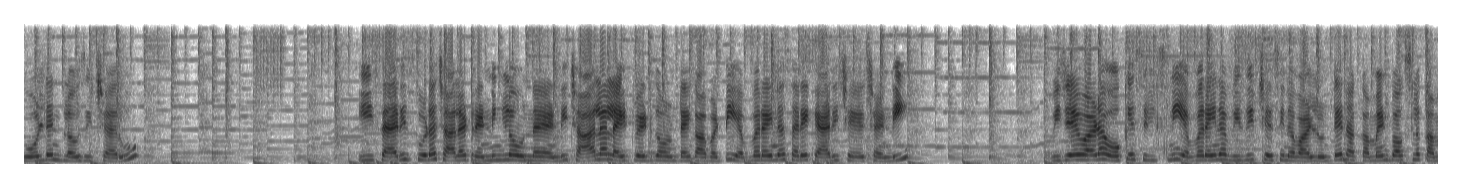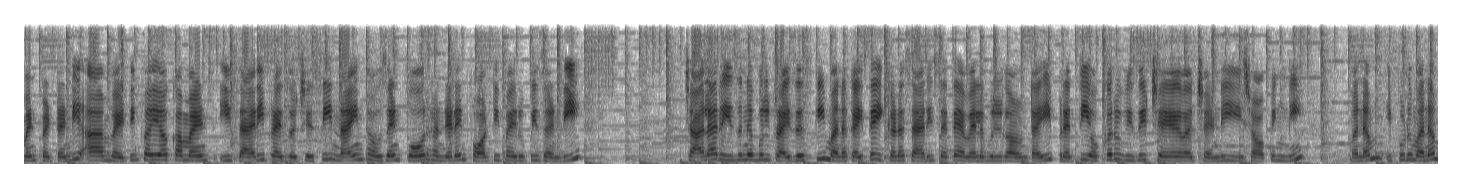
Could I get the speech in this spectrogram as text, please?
గోల్డెన్ బ్లౌజ్ ఇచ్చారు. ఈ శారీస్ కూడా చాలా ట్రెండింగ్లో ఉన్నాయండి. చాలా లైట్ వెయిట్గా ఉంటాయి కాబట్టి ఎవరైనా సరే క్యారీ చేయొచ్చండి. విజయవాడ ఓకే సిల్క్స్ని ఎవరైనా విజిట్ చేసిన వాళ్ళు ఉంటే నా కమెంట్ బాక్స్లో కమెంట్ పెట్టండి. I'm waiting for your comments. ఈ శారీ ప్రైస్ వచ్చేసి nine thousand four hundred and forty five rupees అండి. చాలా రీజనబుల్ ప్రైజెస్కి మనకైతే ఇక్కడ శారీస్ అయితే అవైలబుల్గా ఉంటాయి. ప్రతి ఒక్కరూ విజిట్ చేయవచ్చండి ఈ షాపింగ్ని మనం ఇప్పుడు మనం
